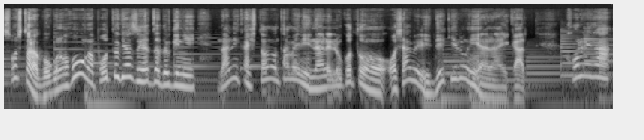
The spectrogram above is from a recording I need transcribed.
そしたら僕の方がポッドキャストやった時に何か人のためになれることをおしゃべりできるんやないか。これが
